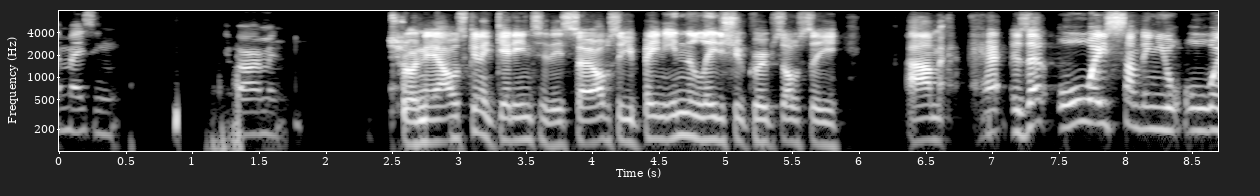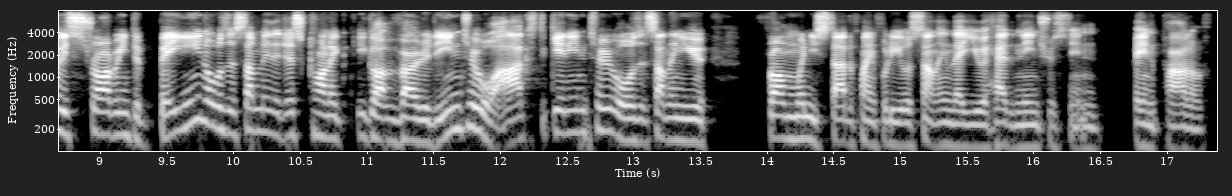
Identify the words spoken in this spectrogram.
amazing environment. Sure. Now I was going to get into this. So obviously you've been in the leadership groups. Obviously, um, ha- is that always something you're always striving to be in, or was it something that just kind of you got voted into or asked to get into, or was it something you from when you started playing footy was something that you had an interest in being a part of?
